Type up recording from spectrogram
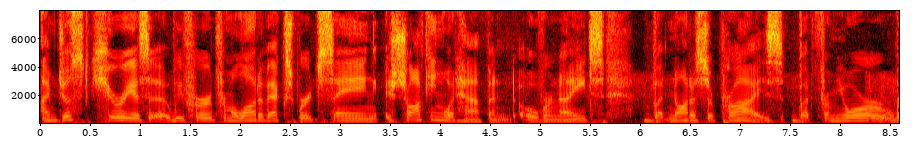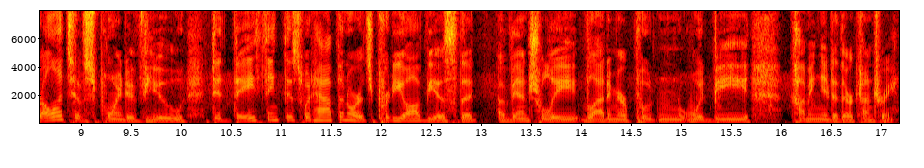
I'm just curious. Uh, we've heard from a lot of experts saying shocking what happened overnight, but not a surprise. But from your mm-hmm. relatives' point of view, did they think this would happen, or it's pretty obvious that eventually Vladimir Putin would be coming into their country?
